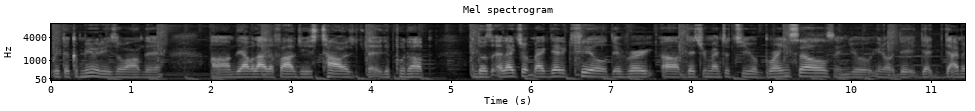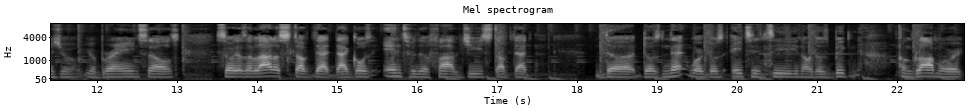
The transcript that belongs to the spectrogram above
with the communities around there. Um, they have a lot of 5G towers that they put up, and those electromagnetic field they're very uh, detrimental to your brain cells, and your you know they, they damage your your brain cells. So there's a lot of stuff that that goes into the 5G stuff that the those network, those AT&T, you know, those big conglomerate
